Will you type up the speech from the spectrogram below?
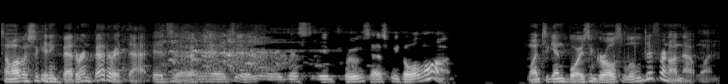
Some of us are getting better and better at that. It's, uh, it, just improves as we go along. Once again, boys and girls a little different on that one.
